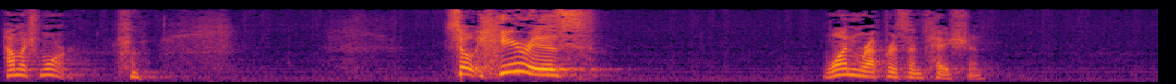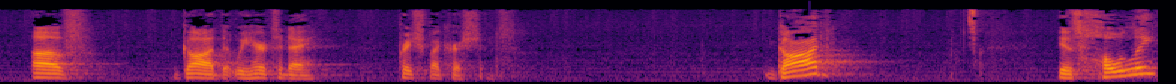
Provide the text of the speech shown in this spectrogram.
How much more? So here is one representation of God that we hear today preached by Christians. God is holy,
